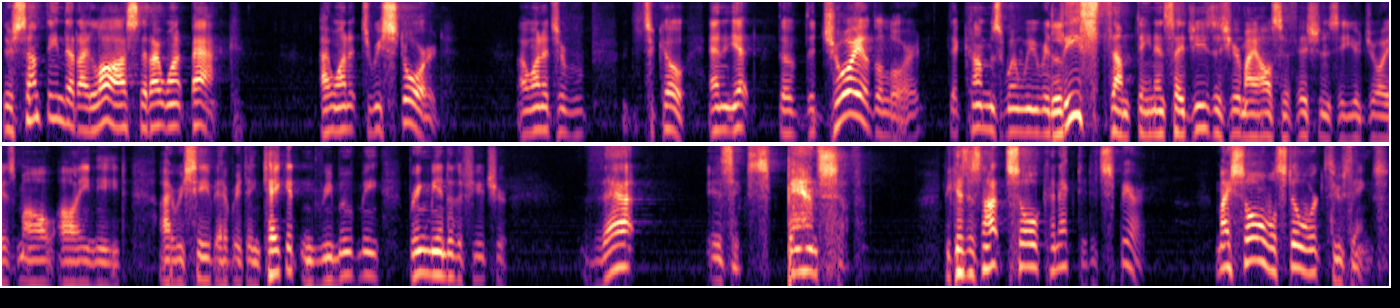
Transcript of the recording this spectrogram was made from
there's something that I lost that I want back. I want it to restored. I want it to, to go. And yet the, the joy of the Lord that comes when we release something and say, Jesus, you're my all sufficiency. Your joy is my all, all I need. I receive everything. Take it and remove me. Bring me into the future. That is expansive because it's not soul connected, it's spirit. My soul will still work through things.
